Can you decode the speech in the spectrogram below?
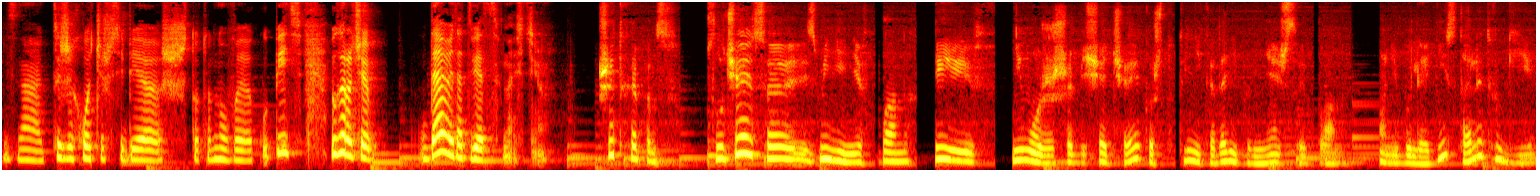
не знаю, ты же хочешь себе что-то новое купить. Ну, короче, давит ответственностью. Shit happens. Случаются изменения в планах. Ты не можешь обещать человеку, что ты никогда не поменяешь свои планы. Они были одни, стали другие.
